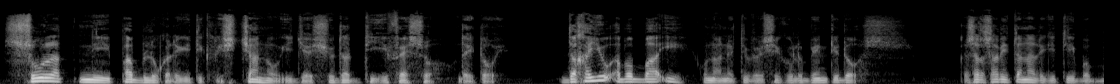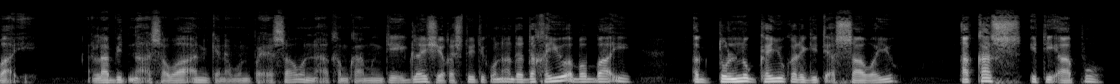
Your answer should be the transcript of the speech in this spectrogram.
Surat ni Pablo kadag iti Kristiyano iti syudad ti Efeso, daytoy Da kayo ababai, kunan iti versikulo 22. Kasarsarita na iti babae. Labit na asawaan kanamun pa asawan na akam kamang ti iglesia kasto iti kunada. Da kayo ababai, agtulnog kayo karag iti asawa yu. Akas iti apo,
